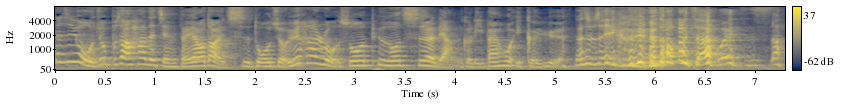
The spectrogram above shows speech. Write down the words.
但是因为我就不知道他的减肥药到底吃多久，因为他如果说，譬如说吃了两个礼拜或一个月，那是不是一个月都不在位置上？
